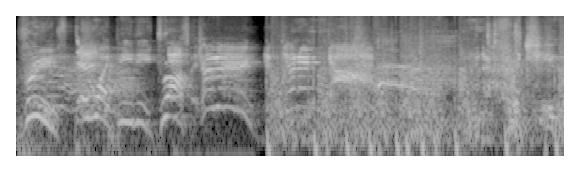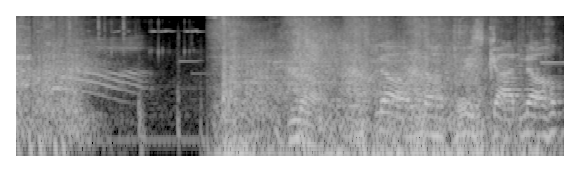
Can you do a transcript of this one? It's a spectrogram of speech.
Freeze! NYPD, drop it! Coming! It's gonna die! I'm gonna fix you. No, no, no, please, God, no.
